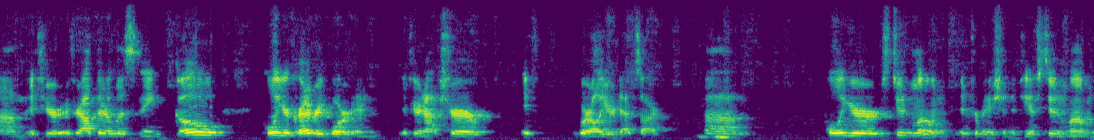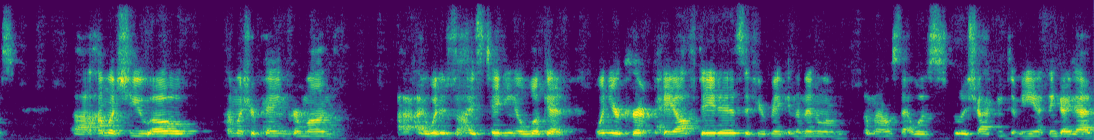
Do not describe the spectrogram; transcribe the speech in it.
um, if you're if you're out there listening, go pull your credit report, and if you're not sure if where all your debts are, mm-hmm. um, pull your student loan information if you have student loans, uh, how much you owe, how much you're paying per month. I would advise taking a look at when your current payoff date is. If you're making the minimum amounts, that was really shocking to me. I think I had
